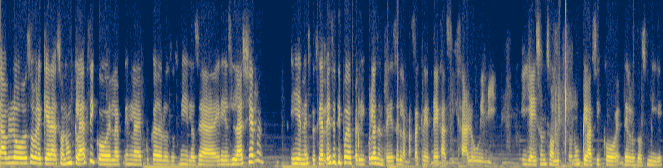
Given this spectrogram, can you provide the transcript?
habló sobre que era, son un clásico en la, en la época de los 2000, o sea, el slasher y en especial ese tipo de películas, entre ellas La Masacre de Texas y Halloween y, y Jason son, son un clásico de los 2000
